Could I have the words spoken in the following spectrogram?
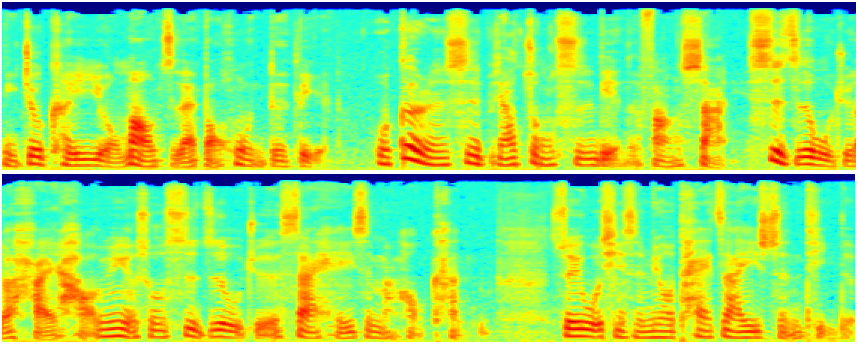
你就可以有帽子来保护你的脸。我个人是比较重视脸的防晒，四肢我觉得还好，因为有时候四肢我觉得晒黑是蛮好看的，所以我其实没有太在意身体的。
